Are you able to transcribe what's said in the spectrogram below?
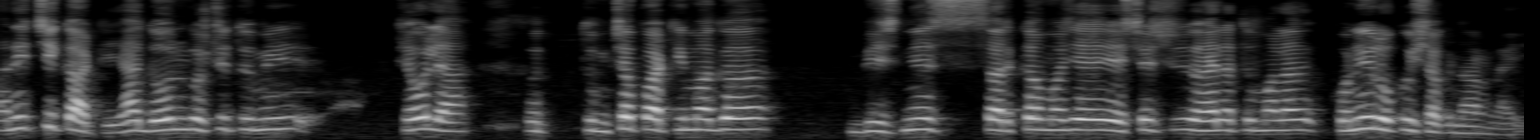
आणि चिकाटी ह्या दोन गोष्टी तुम्ही ठेवल्या तर तुमच्या पाठीमागं बिझनेस सारखं म्हणजे यशस्वी व्हायला तुम्हाला कोणी रोखू शकणार नाही.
